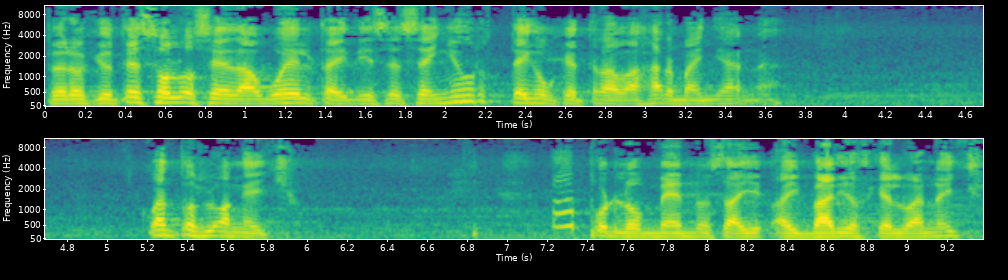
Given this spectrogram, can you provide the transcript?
Pero que usted solo se da vuelta y dice, Señor, tengo que trabajar mañana. ¿Cuántos lo han hecho? Ah, por lo menos hay, hay varios que lo han hecho.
